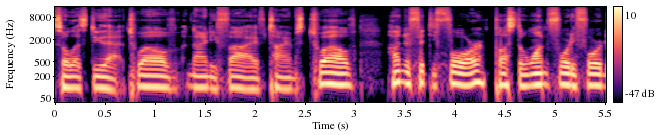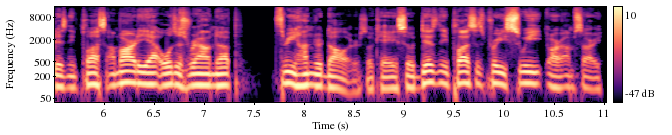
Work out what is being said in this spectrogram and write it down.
So let's do that. 1295 times 12, 154 plus the 144 Disney Plus. I'm already at, we'll just round up $300. Okay. So Disney Plus is pretty sweet, or I'm sorry,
